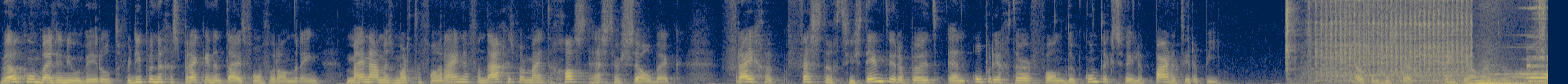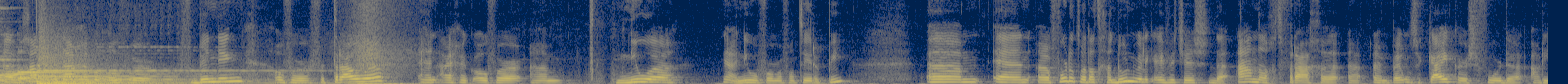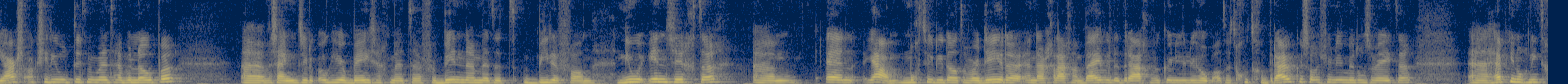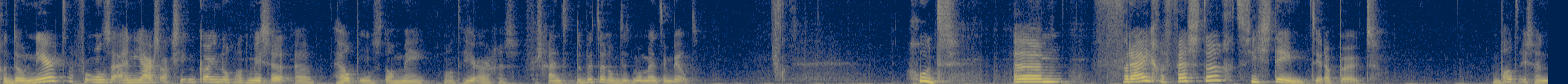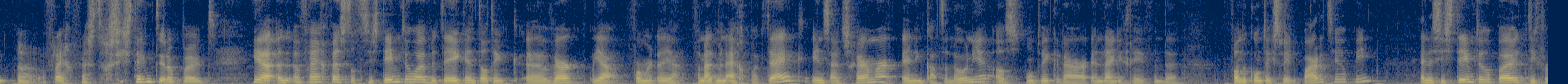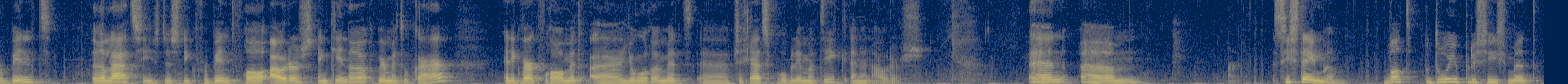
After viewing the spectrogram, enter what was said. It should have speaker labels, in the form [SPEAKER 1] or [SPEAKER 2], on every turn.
[SPEAKER 1] Welkom bij de Nieuwe Wereld, verdiepende gesprekken in een tijd van verandering. Mijn naam is Marten van Rijn en vandaag is bij mij te gast Hester Selbeck, vrijgevestigd systeemtherapeut en oprichter van de contextuele paardentherapie. Welkom Hester.
[SPEAKER 2] Dankjewel Marten.
[SPEAKER 1] Uh, we gaan het vandaag hebben over verbinding, over vertrouwen en eigenlijk over um, nieuwe, ja, nieuwe vormen van therapie. Um, en uh, voordat we dat gaan doen, wil ik eventjes de aandacht vragen uh, bij onze kijkers voor de oudejaarsactie die we op dit moment hebben lopen. Uh, we zijn natuurlijk ook hier bezig met verbinden, met het bieden van nieuwe inzichten. Um, en ja, mochten jullie dat waarderen en daar graag aan bij willen dragen, we kunnen jullie hulp altijd goed gebruiken, zoals jullie inmiddels weten. heb je nog niet gedoneerd voor onze eindejaarsactie en kan je nog wat missen, help ons dan mee, want hier ergens verschijnt de button op dit moment in beeld. Goed. Um, vrijgevestigd systeemtherapeut. Wat is een uh, vrijgevestigd systeemtherapeut?
[SPEAKER 2] Ja, een, een vrijgevestigd systeemtherapeut betekent dat ik uh, werk ja, uh, ja, vanuit mijn eigen praktijk in Zuid-Schermer en in Catalonië als ontwikkelaar en leidinggevende van de contextuele paardentherapie. En een systeemtherapeut die verbindt relaties. Dus ik verbind vooral ouders en kinderen weer met elkaar. En ik werk vooral met uh, jongeren met uh, psychiatrische problematiek en hun ouders.
[SPEAKER 1] En um, systemen. Wat bedoel je precies met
